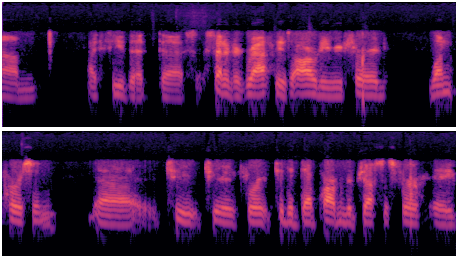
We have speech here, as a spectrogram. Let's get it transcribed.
um, I see that uh, Senator Grassley has already referred one person uh, to to for to the Department of Justice for a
